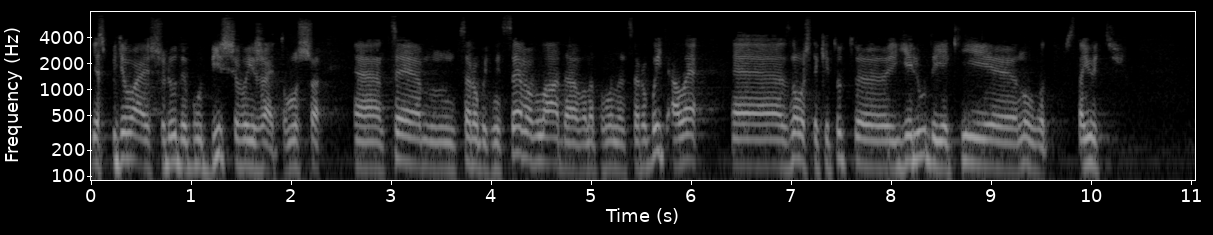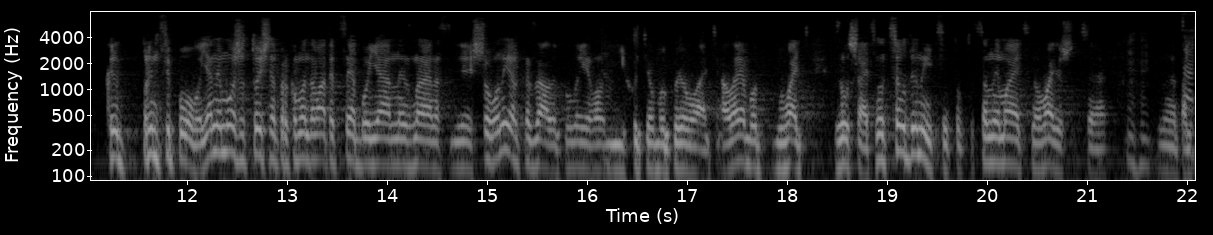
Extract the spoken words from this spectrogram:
я сподіваюся, що люди будуть більше виїжджати, тому що це, це робить місцева влада, вона повинна це робити. Але знову ж таки, тут є люди, які ну от стають принципово. Я не можу точно прокоментувати це, бо я не знаю нас- що вони казали, коли я їх хотів евакуювати. Але от бувають залишається. Ну це одиниці, тобто це не мається на увазі, що це е, там Так,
